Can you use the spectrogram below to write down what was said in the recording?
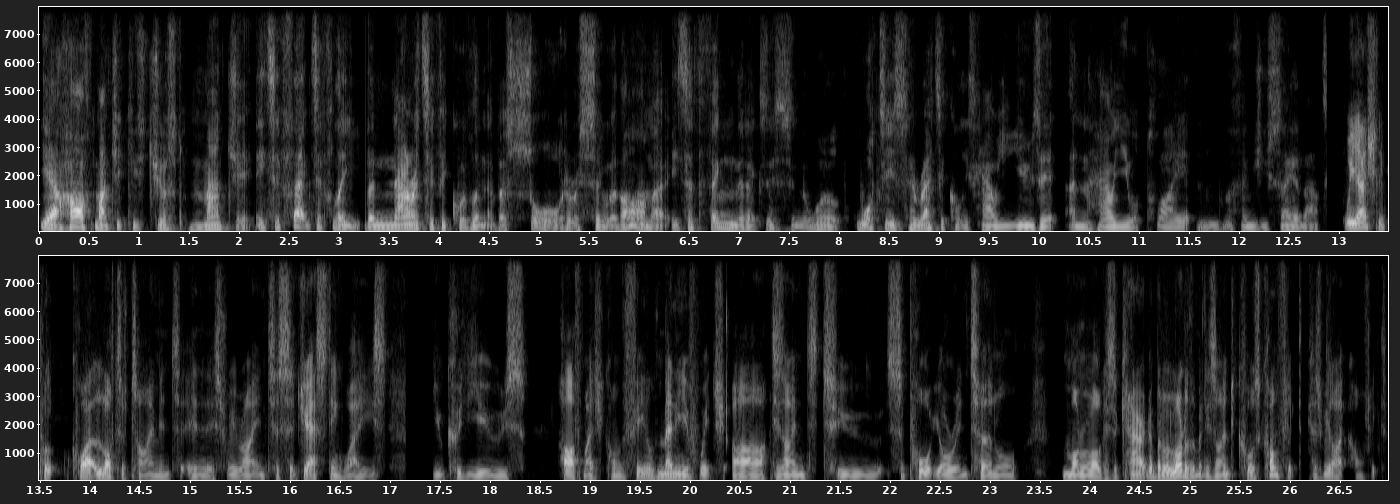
Yeah, hearth magic is just magic. It's effectively the narrative equivalent of a sword or a suit of armor. It's a thing that exists in the world. What is heretical is how you use it and how you apply it and the things you say about it. We actually put quite a lot of time into in this rewrite into suggesting ways you could use hearth magic on the field, many of which are designed to support your internal monologue as a character, but a lot of them are designed to cause conflict because we like conflict.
